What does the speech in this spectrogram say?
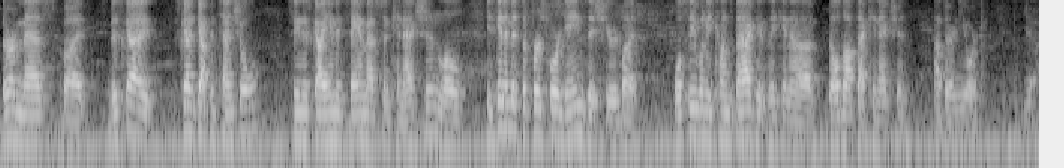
They're a mess, but this guy this guy's got potential. Seeing this guy, him and Sam have some connection. Well, he's gonna miss the first four games this year, but we'll see when he comes back if they can uh, build off that connection out there in New York. Yeah.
